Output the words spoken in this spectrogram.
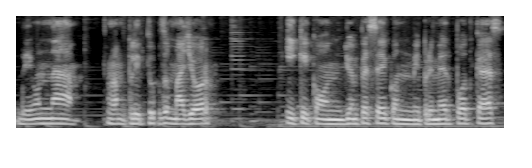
una amplitud mayor y que con yo empecé con mi primer podcast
